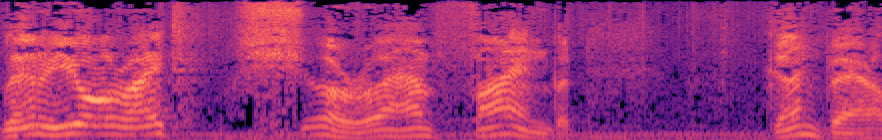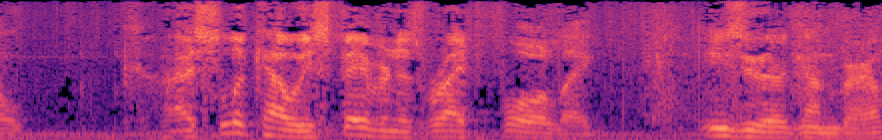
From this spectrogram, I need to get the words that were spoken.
Glenn, are you all right? Sure, Roy, I'm fine, but gun barrel. Gosh, look how he's favoring his right foreleg. Easy there, gun barrel.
